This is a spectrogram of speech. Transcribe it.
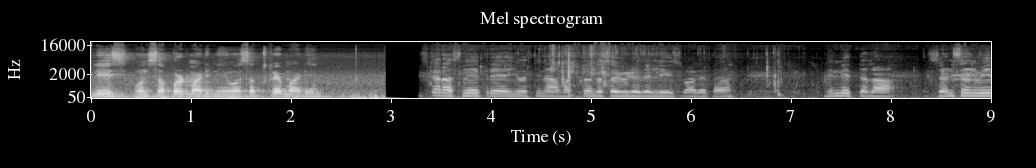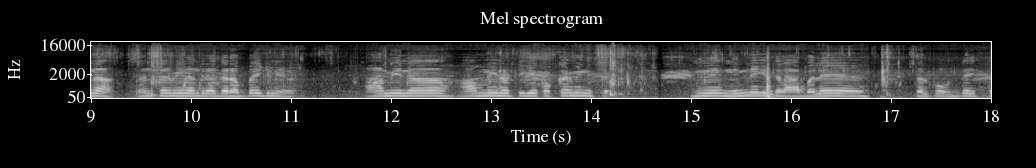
ಪ್ಲೀಸ್ ಒಂದು ಸಪೋರ್ಟ್ ಮಾಡಿ ನೀವು ಸಬ್ಸ್ಕ್ರೈಬ್ ಮಾಡಿ. ನಮಸ್ಕಾರ ಸ್ನೇಹಿತರೆ, ಇವತ್ತಿನ ಮತ್ತೊಂದು ಹೊಸ ವಿಡಿಯೋದಲ್ಲಿ ಸ್ವಾಗತ. ನಿನ್ನೆತ್ತಲ್ಲ ಸಣ್ಣ ಸಣ್ಣ ಮೀನ, ಸಣ್ಣ ಸಣ್ಣ ಮೀನು ಅಂದರೆ ಅದು ರಬ್ಬೈಗಿ ಮೀನು. ಆ ಮೀನು ಆ ಮೀನೊಟ್ಟಿಗೆ ಕೊಕ್ಕರ್ ಮೀನಿತ್ತು ನಿನ್ನೆ, ನಿನ್ನೆಗಿತ್ತಲ್ಲ, ಆ ಬಲೆ ಸ್ವಲ್ಪ ಉದ್ದ ಇತ್ತ,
